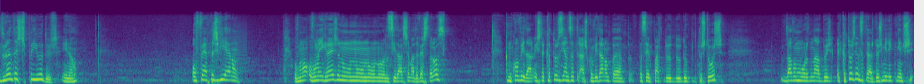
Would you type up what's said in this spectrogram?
Durante estes períodos, e não? ofertas vieram. Houve uma, houve uma igreja num, num, numa cidade chamada Vesteros que me convidaram, isto há 14 anos atrás, convidaram para, para ser parte do, do, do de pastores. Davam-me um ordenado, dois, 14 anos atrás, 2.500,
